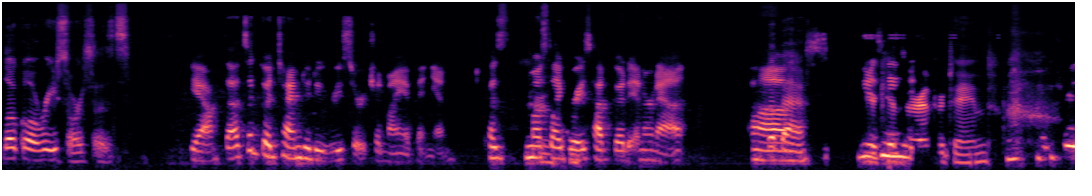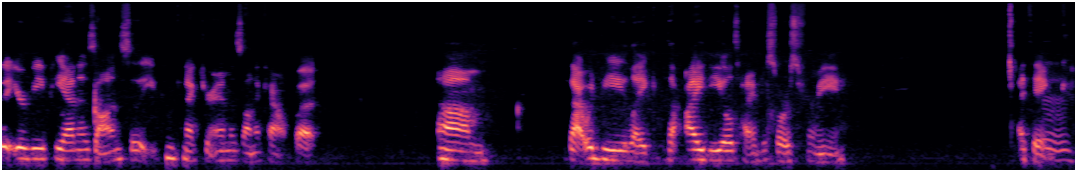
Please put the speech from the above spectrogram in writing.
local resources. Yeah that's a good time to do research in my opinion because most libraries have good internet. Um, the best. you your just kids need are entertained. make sure that your vpn is on so that you can connect your amazon account but um, that would be like the ideal time to source for me. I think. Mm.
